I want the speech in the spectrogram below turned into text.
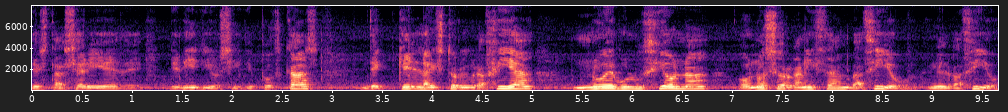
de esta serie de, de vídeos y de podcasts, de que la historiografía no evoluciona o no se organiza en vacío, en el vacío,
